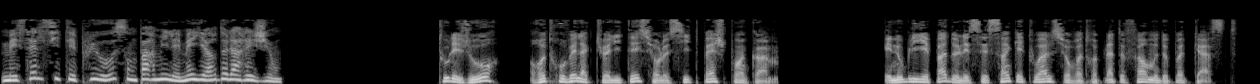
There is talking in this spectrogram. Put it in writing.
mais celles citées plus haut sont parmi les meilleures de la région. Tous les jours, retrouvez l'actualité sur le site pêche.com. Et n'oubliez pas de laisser 5 étoiles sur votre plateforme de podcast.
